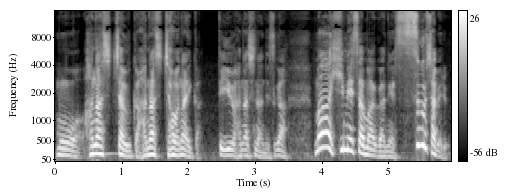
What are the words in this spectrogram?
もう話しちゃうか話しちゃわないか。っていう話なんですが、まあ姫様がね、すぐ喋る。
